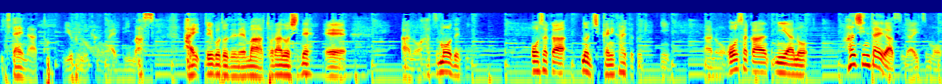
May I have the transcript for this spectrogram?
行きたいなというふうに考えています。はい、ということでね、まあ、虎年ね、えー、あの、初詣に、大阪の実家に帰った時に、あの、大阪にあの、阪神タイガースがいつも、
